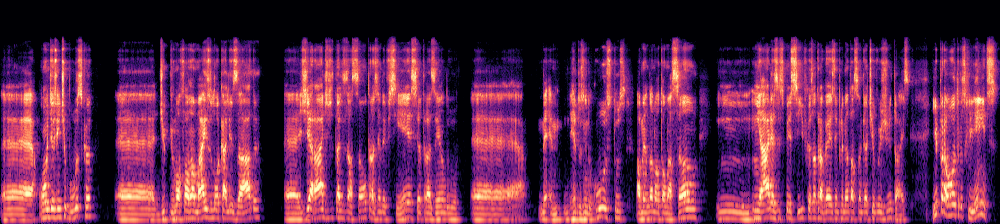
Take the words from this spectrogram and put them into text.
é, onde a gente busca, é, de, de, uma forma mais localizada, é, gerar digitalização, trazendo eficiência, trazendo é, reduzindo custos, aumentando automação em, em, áreas específicas através da implementação de ativos digitais. E para outros clientes,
